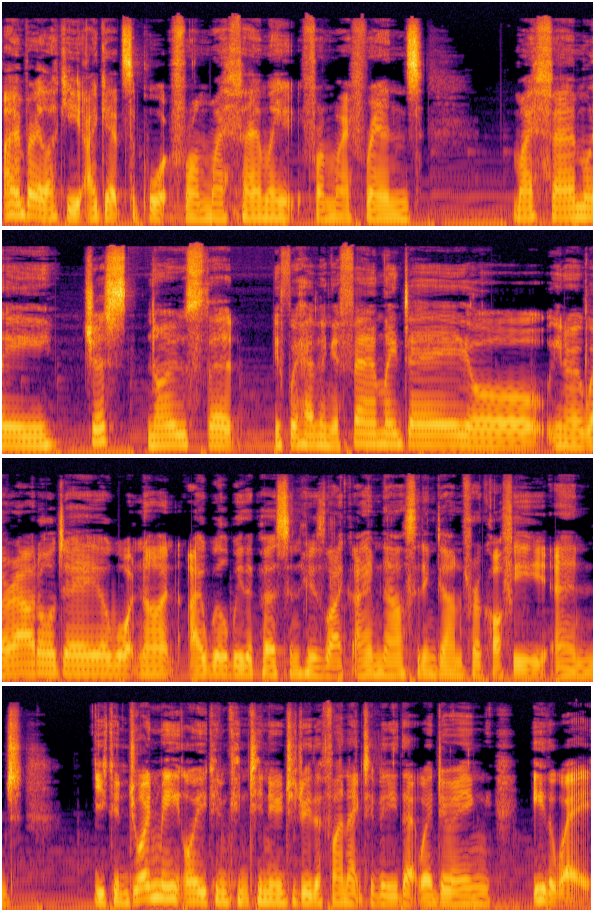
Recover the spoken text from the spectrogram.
I'm very lucky. I get support from my family, from my friends. My family just knows that if we're having a family day or, you know, we're out all day or whatnot, I will be the person who's like, I am now sitting down for a coffee and you can join me or you can continue to do the fun activity that we're doing. Either way.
